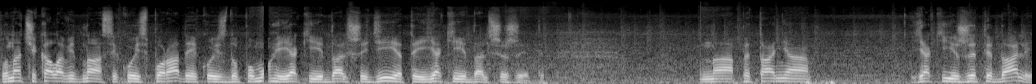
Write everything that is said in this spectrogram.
вона чекала від нас якоїсь поради, якоїсь допомоги, як їй далі діяти і як їй далі жити. На питання, як їй жити далі,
